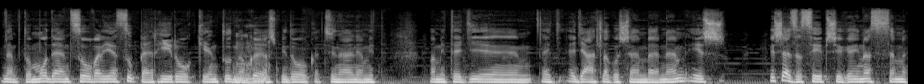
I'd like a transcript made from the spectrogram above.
nem tudom, modern szóval ilyen szuperhíróként tudnak uh-huh. olyasmi dolgokat csinálni, amit, amit egy, egy, egy átlagos ember nem, és, és ez a szépsége. Én azt hiszem,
